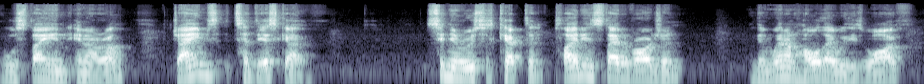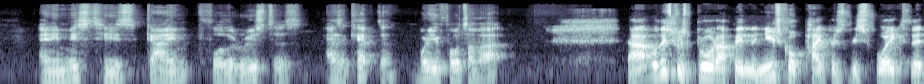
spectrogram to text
We'll stay in NRL. James Tedesco, Sydney Roosters captain, played in State of Origin, then went on holiday with his wife, and he missed his game for the Roosters as a captain. What are your thoughts on that? Uh, well, this was brought up in the News Corp papers this week that,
